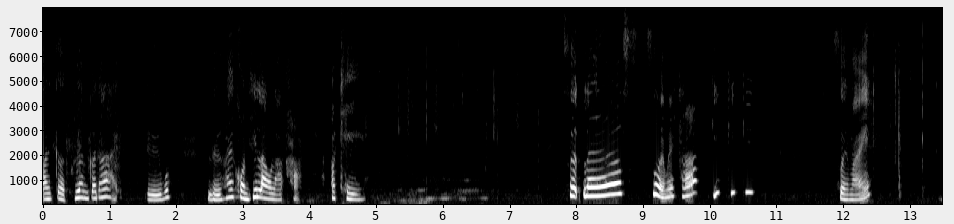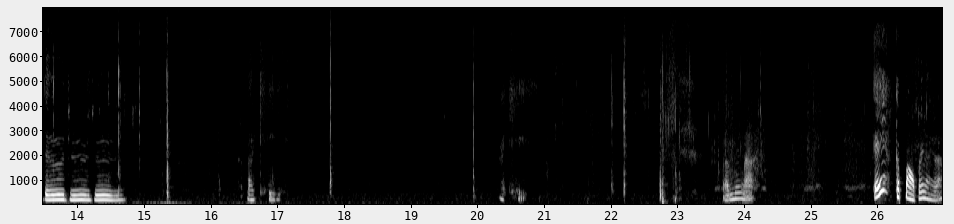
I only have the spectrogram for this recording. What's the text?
วันเกิดเพื่อนก็ได้ หรือ หรือให้คนที่เรารักค่ะ โอเค เสร็จแล้ว สวยไหมคะกิ๊กกิ๊กกิ๊กสวยไหมดูดูดูโอเค โอเคแป๊บนึงนะ เอ๊ะ กระเป๋าไปไหนละ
